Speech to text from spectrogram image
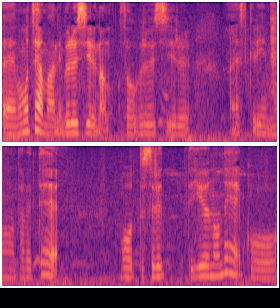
えー、桃地浜はね。ブルーシールなの。そうブルーシールアイスクリームを食べてぼーっとするっていうのでこ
